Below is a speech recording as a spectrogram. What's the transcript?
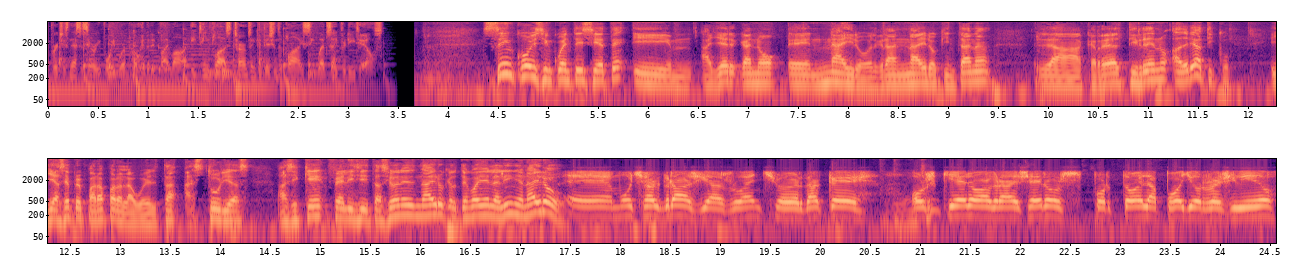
No purchase necessary. Void where prohibited by law. 18 plus terms and conditions apply. See website for details. 5 y 57 y mm, ayer ganó eh, Nairo, el gran Nairo Quintana, la carrera del Tirreno Adriático y ya se prepara para la vuelta a Asturias. Así que felicitaciones Nairo, que lo tengo ahí en la línea. Nairo. Eh, muchas gracias, Ruencho. De verdad que os quiero agradeceros por todo el apoyo recibido.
